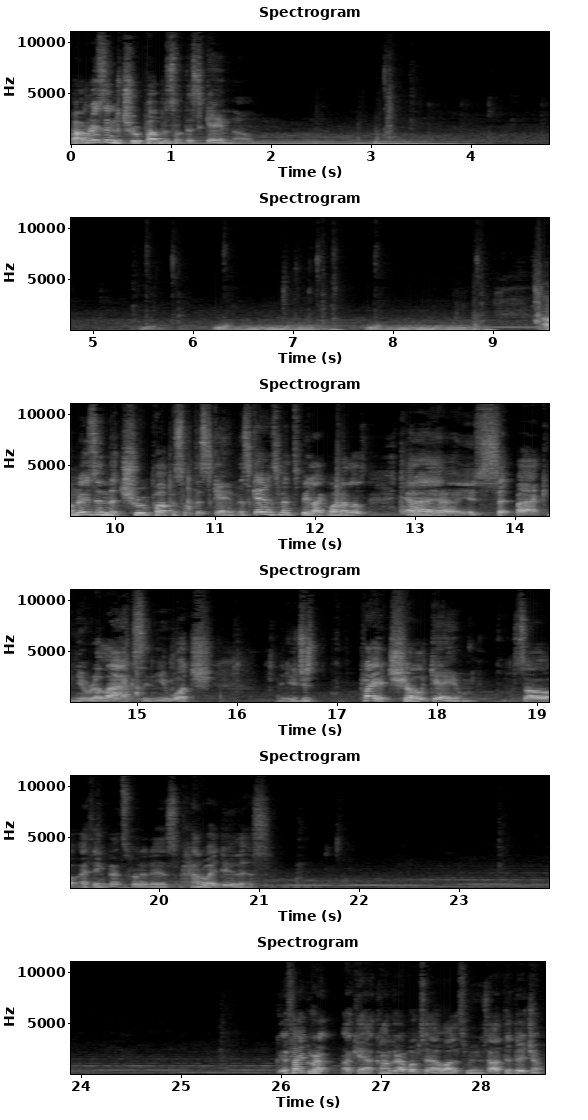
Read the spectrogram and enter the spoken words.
But I'm losing the true purpose of this game, though. I'm losing the true purpose of this game. This game is meant to be like one of those, yeah, yeah, you sit back and you relax and you watch and you just play a chill game. So I think that's what it is. How do I do this? If I grab, okay, I can't grab onto that while it's moving, so I have to do a jump.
